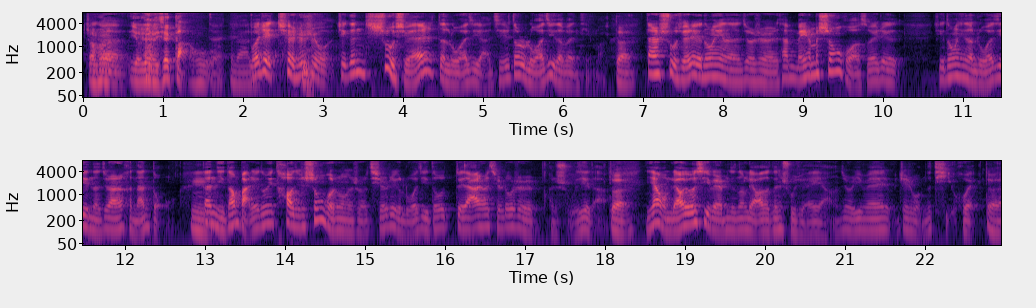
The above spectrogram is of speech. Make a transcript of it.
这个有有一些感悟。对不过这确实是我这跟数学的逻辑啊，其实都是逻辑的问题嘛。对但是数学这个东西呢，就是它没什么生活，所以这个这个东西的逻辑呢，就让人很难懂。嗯但你当把这个东西套进生活中的时候，其实这个逻辑都对大家来说其实都是很熟悉的。对你像我们聊游戏，为什么就能聊的跟数学一样？就是因为这是我们的体会。对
